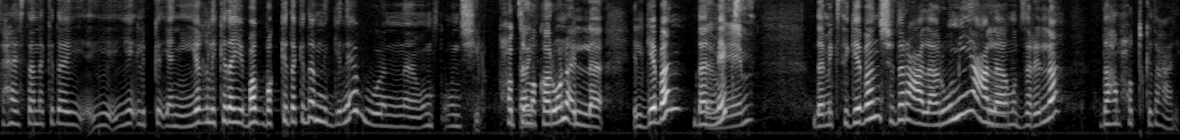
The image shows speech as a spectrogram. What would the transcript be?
فإحنا نستنى كده يقلب كده يعني يغلي كده يبقبق كده كده من الجناب ون- ون- ونشيله. نحط طيب. المكرونة ال- الجبن ده ال mix. ده mix جبن شيدر على رومي على مم. موتزاريلا ده هنحطه كده عليه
